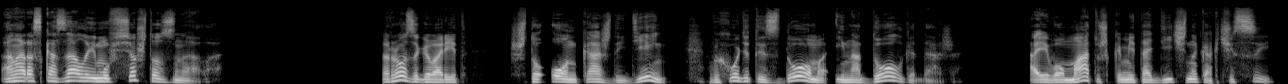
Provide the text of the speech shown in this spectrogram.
она рассказала ему все, что знала. Роза говорит, что он каждый день выходит из дома и надолго даже, а его матушка методично, как часы.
